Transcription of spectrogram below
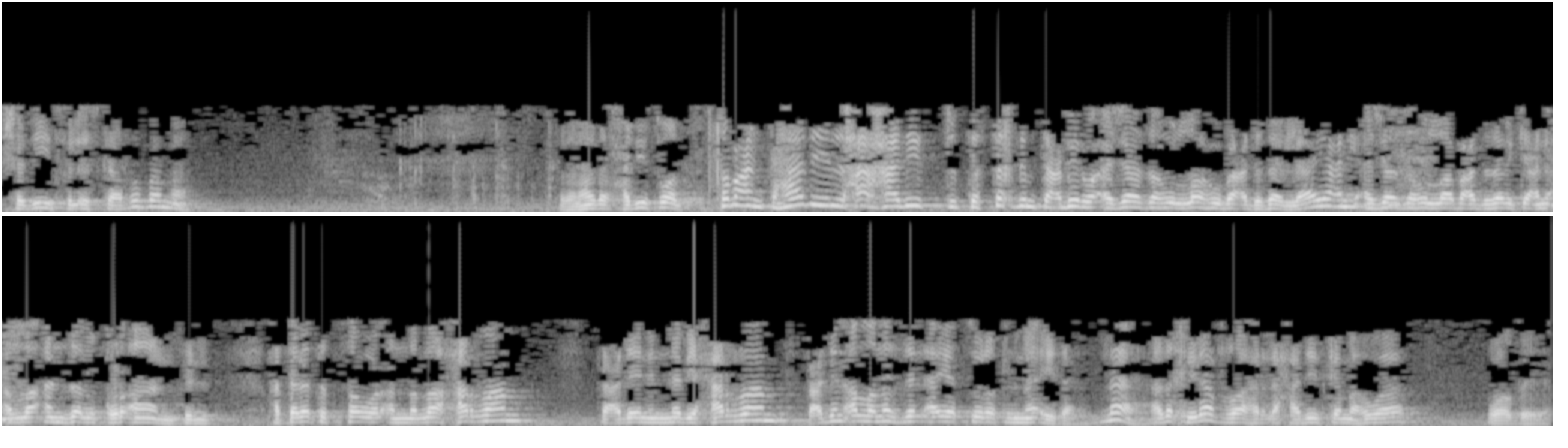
شديد في الإسكار ربما هذا الحديث واضح. طبعا هذه الأحاديث تستخدم تعبير وأجازه الله بعد ذلك. لا يعني أجازه الله بعد ذلك يعني الله أنزل القرآن في ال... حتى لا تتصور أن الله حرم بعدين النبي حرم بعدين الله نزل آية سورة المائدة. لا هذا خلاف ظاهر الأحاديث كما هو واضح.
